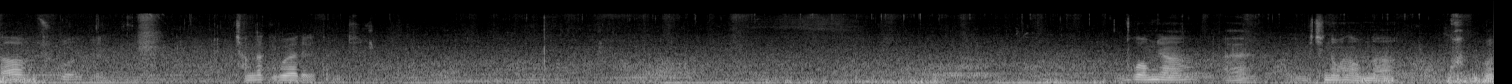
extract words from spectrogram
아 죽어 이제. 장갑 끼고 해야 되겠다 이제 누가 없냐? 아 미친놈 하나 없나? 확 오,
